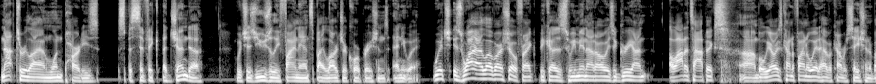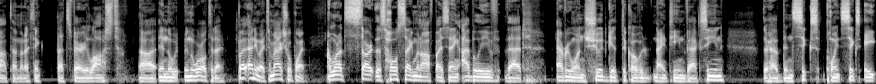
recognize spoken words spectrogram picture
not to rely on one party's specific agenda, which is usually financed by larger corporations anyway. Which is why I love our show, Frank, because we may not always agree on a lot of topics, um, but we always kind of find a way to have a conversation about them. And I think that's very lost uh, in the in the world today. But anyway, to my actual point, I want to start this whole segment off by saying I believe that everyone should get the COVID nineteen vaccine. There have been 6.68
